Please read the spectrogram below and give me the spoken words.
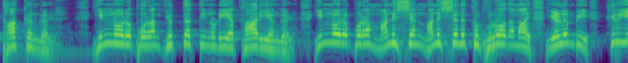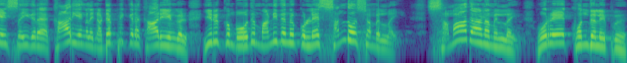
தாக்கங்கள் இன்னொரு புறம் யுத்தத்தினுடைய காரியங்கள். இன்னொரு புறம் மனுஷன் மனுஷனுக்கு விரோதமாய் எழும்பி கிரியை செய்கிற காரியங்களை நடப்பிக்கிற காரியங்கள். இருக்கும்போது மனிதனுக்குள்ளே சந்தோஷம் இல்லை சமாதானம் இல்லை ஒரே கொந்தளிப்பு.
